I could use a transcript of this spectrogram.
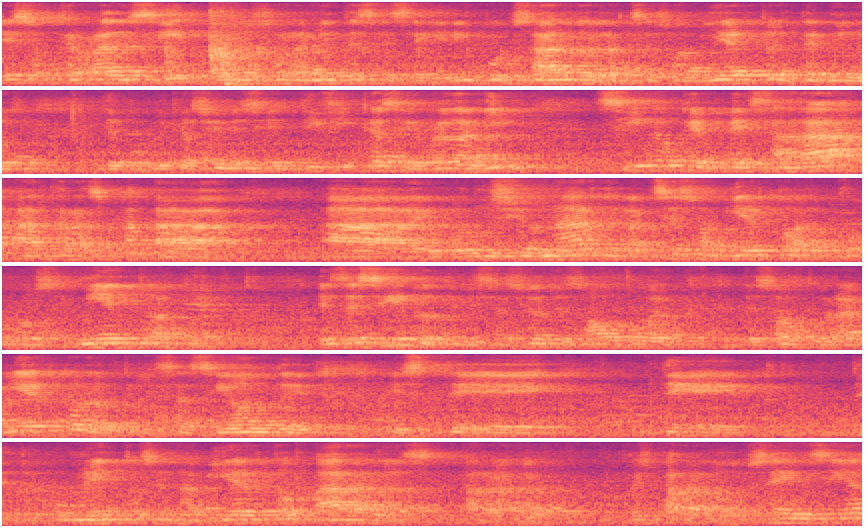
eso querrá decir que no solamente se seguirá impulsando el acceso abierto en términos de publicaciones científicas y Redalí, sino que empezará a, a, evolucionar del acceso abierto al conocimiento abierto. Es decir, la utilización de software, de software abierto, la utilización de, este, de, documentos en abierto para, las, para, pues para la docencia,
